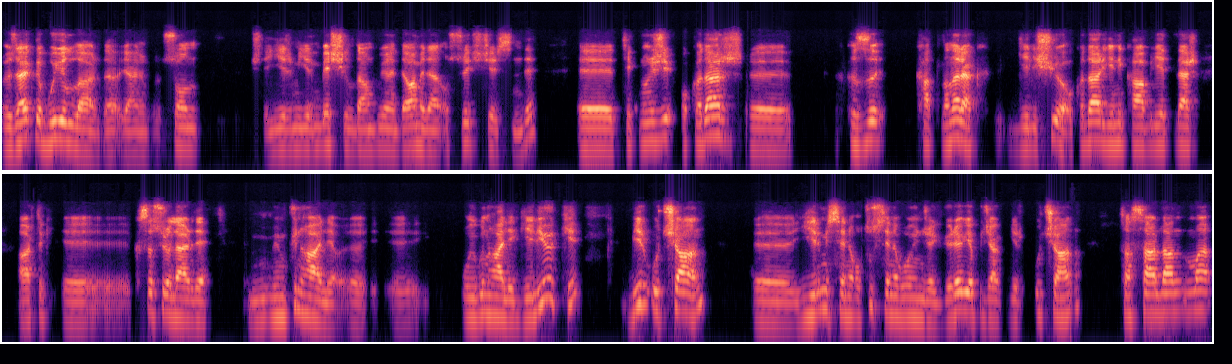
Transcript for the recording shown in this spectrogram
Özellikle bu yıllarda yani son işte 20-25 yıldan bu yana devam eden o süreç içerisinde e, teknoloji o kadar e, hızı katlanarak gelişiyor. O kadar yeni kabiliyetler artık e, kısa sürelerde mümkün hale e, e, uygun hale geliyor ki bir uçağın e, 20 sene 30 sene boyunca görev yapacak bir uçağın tasarlanma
